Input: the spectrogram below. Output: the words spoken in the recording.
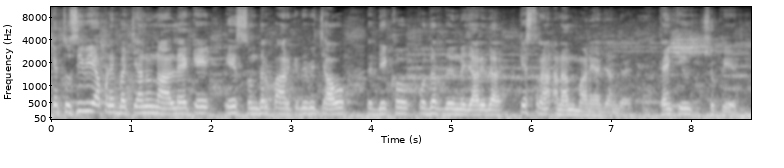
ਕਿ ਤੁਸੀਂ ਵੀ ਆਪਣੇ ਬੱਚਿਆਂ ਨੂੰ ਨਾਲ ਲੈ ਕੇ ਇਸ ਸੁੰਦਰ ਪਾਰਕ ਦੇ ਵਿੱਚ ਆਓ ਤੇ ਦੇਖੋ ਕੁਦਰਤ ਦੇ ਨਜ਼ਾਰੇ ਦਾ ਕਿਸ ਤਰ੍ਹਾਂ ਆਨੰਦ ਮਾਣਿਆ ਜਾਂਦਾ ਹੈ। ਥੈਂਕ ਯੂ ਸ਼ੁਕਰੀਆ ਜੀ।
